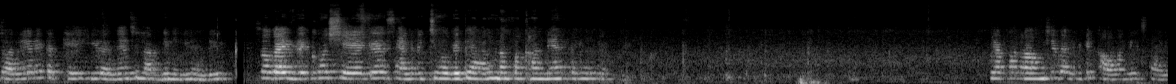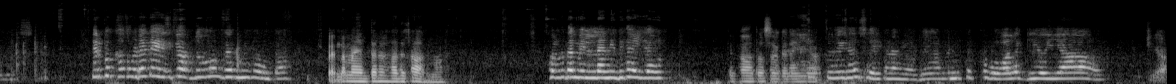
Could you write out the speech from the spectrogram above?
ਚਾਰੇ ਜਣੇ ਇਕੱਠੇ ਹੀ ਰਹਿੰਦੇ ਹਾਂ। ਅਸੀਂ ਲੱਗ ਨਹੀਂ ਰਹਿੰਦੇ। ਸੋ ਗਾਇਸ ਦੇਖੋ ਸ਼ੇਕ ਸੈਂਡਵਿਚ ਹੋ ਗਏ ਤਿਆਰ। ਹੁਣ ਆਪਾਂ ਖਾਣੇ ਆ ਤੇ ਆਪਾਂ ਆਰਾਮ ਸੇ ਬੈਠ ਕੇ ਖਾਵਾਂਗੇ ਸੈਂਡਵਿਚ ਫਿਰ ਪੱਖਾ ਥੋੜਾ ਤੇਜ਼ ਕਰ ਦੋ ਗਰਮੀ ਹੋਊਗਾ ਪਹਿਲਾਂ ਮੈਂ ਇੱਧਰ ਹੱਥ ਦਿਖਾ ਦਵਾਂ ਤੁਹਾਨੂੰ ਤਾਂ ਮਿਲਣਾ ਨਹੀਂ ਦਿਖਾਈ ਜਾਓ ਦਿਖਾ ਤਾਂ ਸਕਦਾ ਹੀ ਆ ਤੁਸੀਂ ਨਾ ਸੇਕਣਾ ਨਹੀਂ ਆਉਂਦੇ ਮੈਨੂੰ ਭੁੱਖ ਬਹੁਤ ਲੱਗੀ ਹੋਈ ਆ ਜਾ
